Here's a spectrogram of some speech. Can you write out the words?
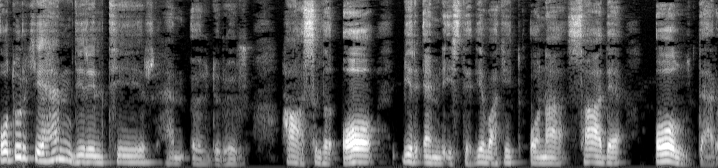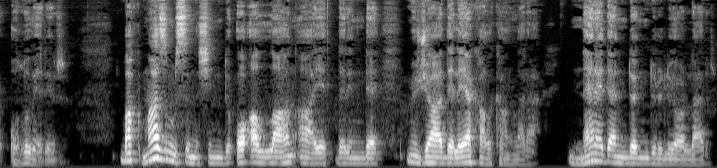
Odur ki hem diriltir hem öldürür. Hasılı o bir emri istediği vakit ona sade ol der olu verir. Bakmaz mısın şimdi o Allah'ın ayetlerinde mücadeleye kalkanlara? Nereden döndürülüyorlar?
